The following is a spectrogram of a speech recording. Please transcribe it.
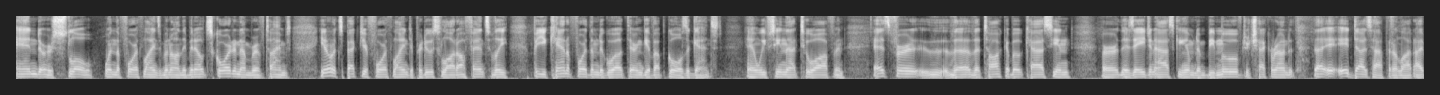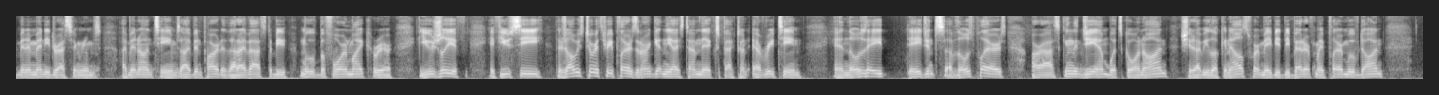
end or slow when the fourth line's been on. They've been outscored a number of times. You don't expect your fourth line to produce a lot offensively, but you can't afford them to go out there and give up goals against and we've seen that too often. As for the the talk about Kassian or his agent asking him to be moved or check around, it, it, it does happen a lot. I've been in many dressing rooms. I've been on teams. I've been part of that. I've asked to be moved before in my career. Usually, if if you see, there's always two or three players that aren't getting the ice time they expect on every team, and those eight agents of those players are asking the GM what's going on. Should I be looking elsewhere? Maybe it'd be better if my player moved on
